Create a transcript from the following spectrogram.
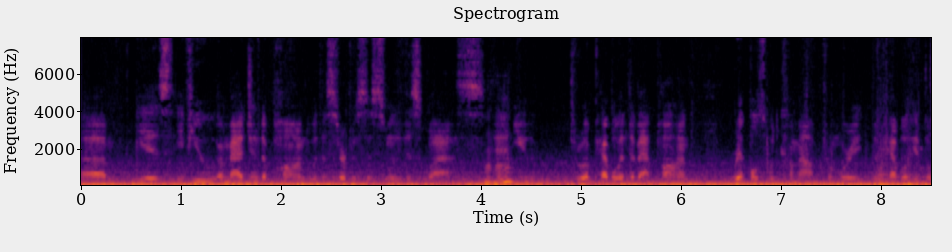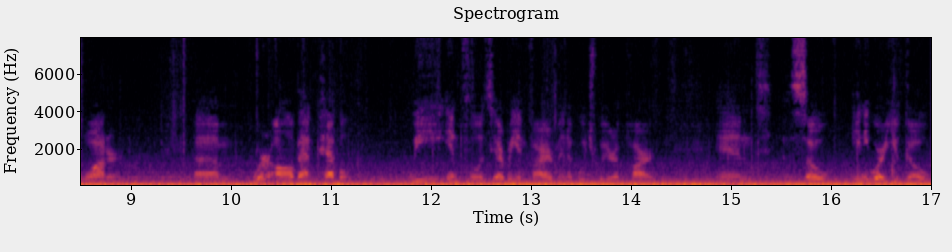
um, is if you imagined a pond with a surface as smooth as glass, and you threw a pebble into that pond, ripples would come out from where the pebble hit the water. Um, we're all that pebble. We influence every environment of which we are a part, and so anywhere you go,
